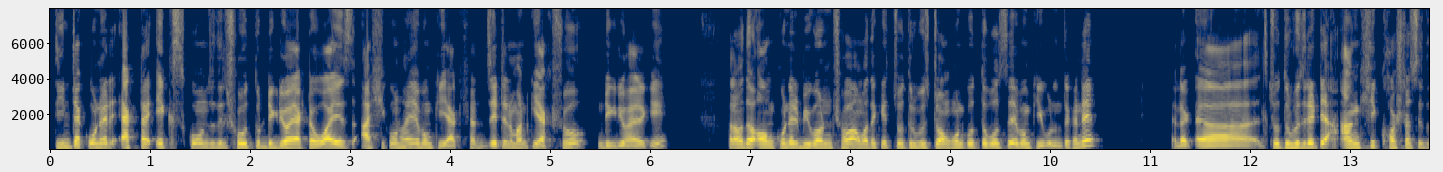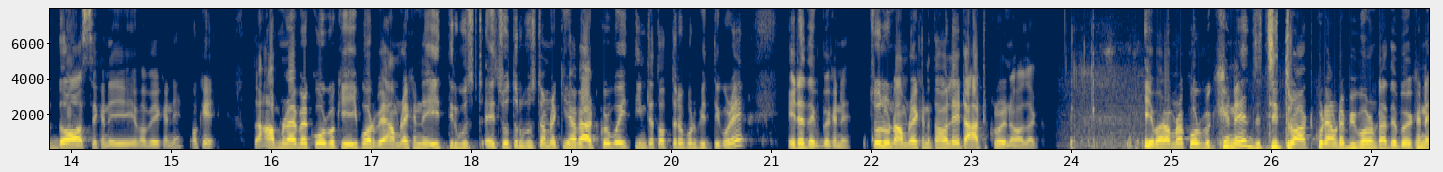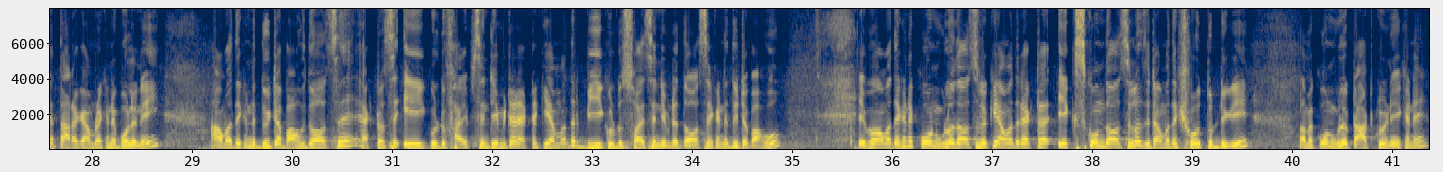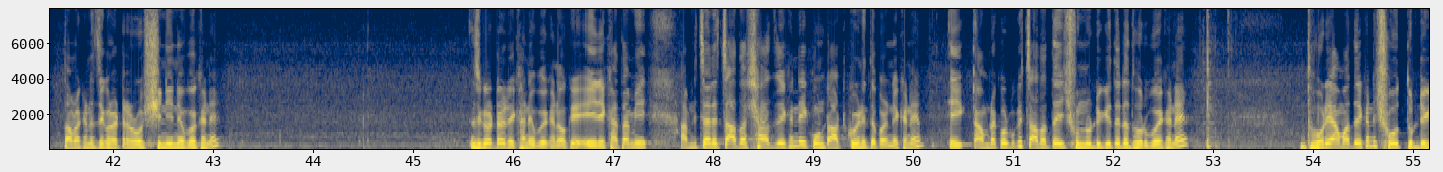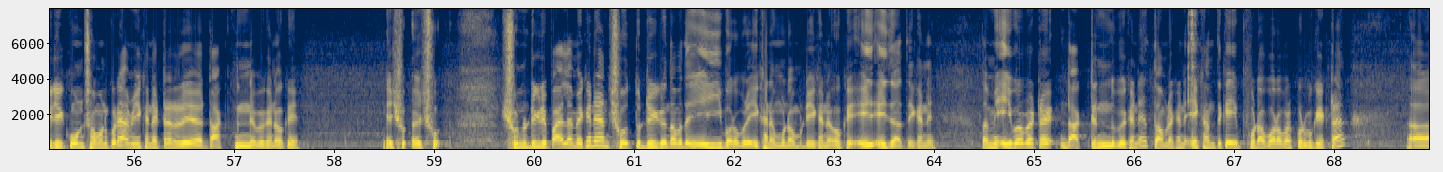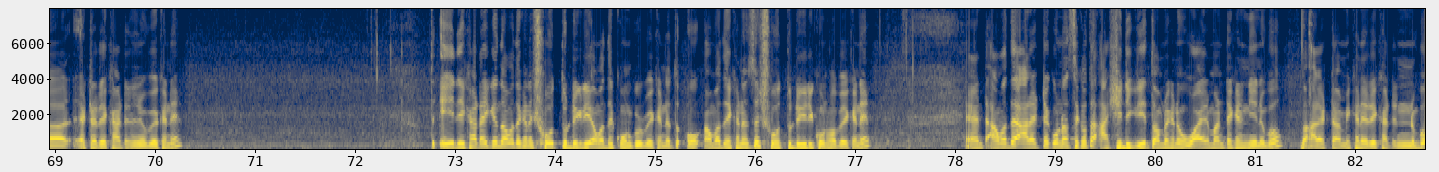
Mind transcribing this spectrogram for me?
তিনটা কোণের, একটা এক্স কোণ যদি সত্তর ডিগ্রি হয়, একটা ওয়াইজ আশি কোণ হয় এবং কি একশো জেটের মান কি একশো ডিগ্রি হয় আর কি, তাহলে আমাদের অঙ্কনের বিবরণ সহ আমাদেরকে চতুর্ভুজটা অঙ্কন করতে বলছে এবং কি বলুন তো এখানে চতুর্ভুজের একটি আংশিক খসড়াচিত্র দেওয়া আছে এখানে এভাবে এখানে ওকে তো আমরা এবার করব কি এই পর্বে, আমরা এখানে এই ত্রিভুজ, এই চতুর্ভুজটা আমরা কীভাবে আট করব, এই তিনটা তত্ত্বের উপর ভিত্তি করে, এটা দেখব এখানে। চলুন আমরা এখানে তাহলে এটা আট করে নেওয়া যাক। এবার আমরা করব এখানে যে চিত্র আট করে আমরা বিবরণটা দেবো এখানে। তার আগে আমরা এখানে বলে নেই, আমাদের এখানে দুইটা বাহু দেওয়া আছে, একটা হচ্ছে A equal to five centimeter একটা কি আমাদের বি ইকুয়াল টু ছয় সেন্টিমিটার দেওয়া আছে এখানে দুইটা বাহু। এবং আমাদের এখানে কোনগুলো দেওয়া ছিল কি, আমাদের একটা এক্স কোন দেওয়া ছিল, যেটা আমাদের সত্তর ডিগ্রি। আমরা কোনগুলো একটু আট করে নিই এখানে। তো আমরা এখানে যে কোনো একটা রশ্মি নিয়ে নেব এখানে। যে কোনো একটা রেখা নেব এখানে, ওকে? এই রেখাতে আমি, আপনি চাইলে চাঁদার সাহায্যে এখানে এই কোনটা আট করে নিতে পারেন এখানে। এই আমরা করব কি, চাঁদাতে এই শূন্য ডিগ্রিতে এটা ধরবো এখানে। ধরে আমাদের এখানে সত্তর ডিগ্রি কোণ সমান করে আমি এখানে একটা টেনে নেব এখানে ওকে এই শূন্য ডিগ্রি পাইলাম এখানে অ্যান্ড সত্তর ডিগ্রি কিন্তু আমাদের এই বরাবর, এখানে মোটামুটি এখানে ওকে এই এই জাত এখানে। তো আমি এই বরাবর একটা ডাক টেনে নেব এখানে, তো আমরা এখানে, এখান থেকে এই ফোটা বরাবর করব কি একটা একটা রেখা টেনে নেব এখানে। তো এই রেখাটাই কিন্তু আমাদের এখানে সত্তর ডিগ্রি আমাদের কোণ করবে এখানে, তো আমাদের এখানে হচ্ছে সত্তর ডিগ্রি কোণ হবে এখানে। অ্যান্ড আমাদের আরেকটা কোণ আছে কত আশি ডিগ্রি, তো আমরা এখানে ওয়াইয়ের মানটা এখানে নিয়ে নেব। তো আরেকটা আমি এখানে রেখা টেনে নেব।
